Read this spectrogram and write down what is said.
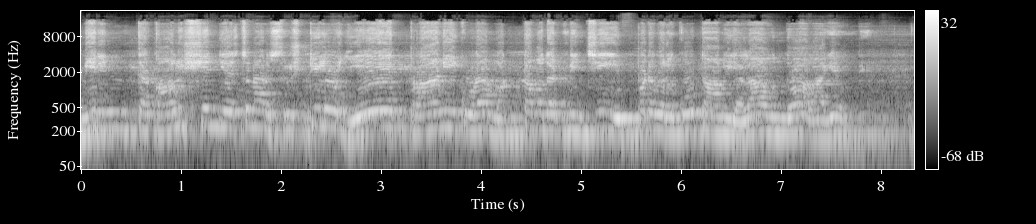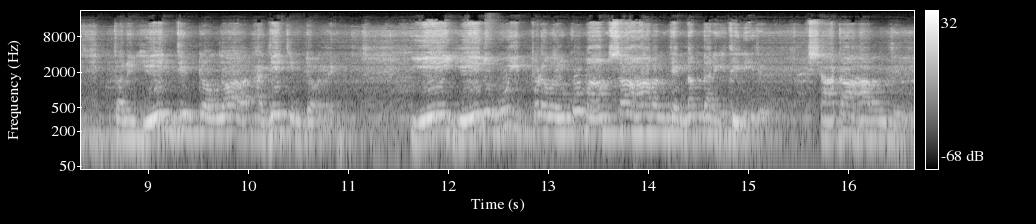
మీరింత కాలుష్యం చేస్తున్నారు. సృష్టిలో ఏ ప్రాణి కూడా మొట్టమొదటి నుంచి ఇప్పటి వరకు తాను ఎలా ఉందో అలాగే ఉంది. తను ఏం తింటోందో అదే తింటోంది. ఏ ఏనుగు ఇప్పటి వరకు మాంసాహారం తినడం దానికి తెలియదు శాకాహారం తింది.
